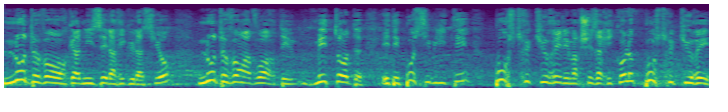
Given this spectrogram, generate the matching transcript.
Nous devons organiser la régulation. Nous devons avoir des méthodes et des possibilités pour structurer les marchés agricoles, pour structurer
